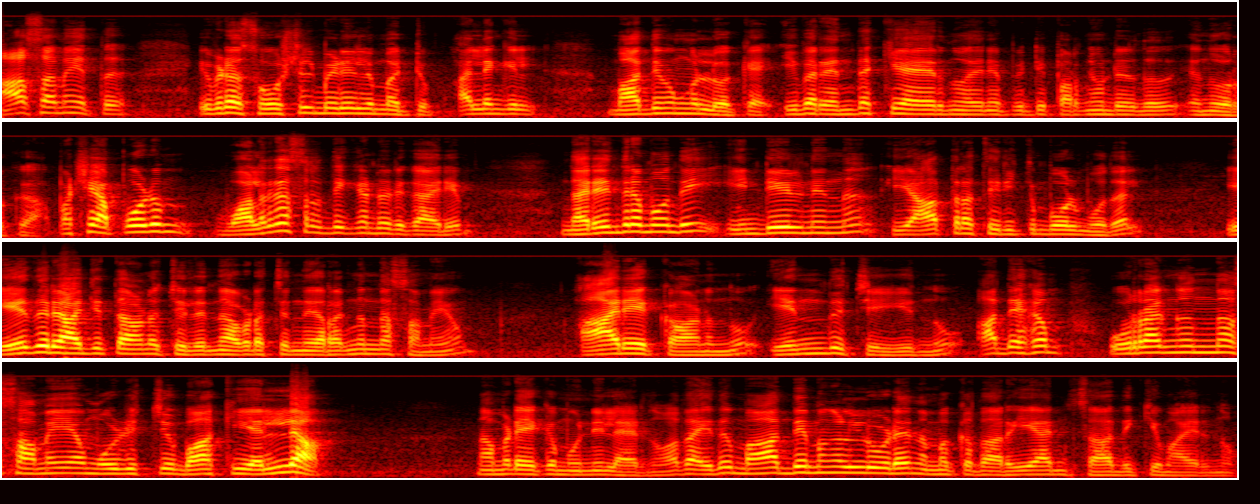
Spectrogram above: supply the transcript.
ആ സമയത്ത് ഇവിടെ സോഷ്യൽ മീഡിയയിലും മറ്റും അല്ലെങ്കിൽ മാധ്യമങ്ങളിലുമൊക്കെ ഇവർ എന്തൊക്കെയായിരുന്നു അതിനെപ്പറ്റി പറഞ്ഞുകൊണ്ടിരുന്നത് എന്ന് ഓർക്കുക. പക്ഷേ അപ്പോഴും വളരെ ശ്രദ്ധിക്കേണ്ട ഒരു കാര്യം നരേന്ദ്രമോദി ഇന്ത്യയിൽ നിന്ന് യാത്ര തിരിക്കുമ്പോൾ മുതൽ ഏത് രാജ്യത്താണ് ചെല്ലുന്നത് അവിടെ ചെന്ന് ഇറങ്ങുന്ന സമയം ആരെ കാണുന്നു എന്ത് ചെയ്യുന്നു അദ്ദേഹം ഉറങ്ങുന്ന സമയം ഒഴിച്ച് ബാക്കിയെല്ലാം നമ്മുടെയൊക്കെ മുന്നിലായിരുന്നു. അതായത് മാധ്യമങ്ങളിലൂടെ നമുക്കത് അറിയാൻ സാധിക്കുമായിരുന്നു.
